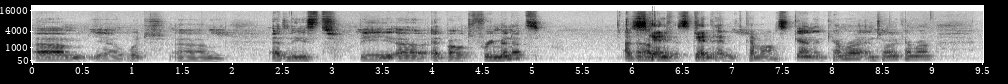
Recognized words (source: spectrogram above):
um, yeah, would um, at least be uh, about three minutes uh, scan, um, scan and camera. Scan and camera, internal camera.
